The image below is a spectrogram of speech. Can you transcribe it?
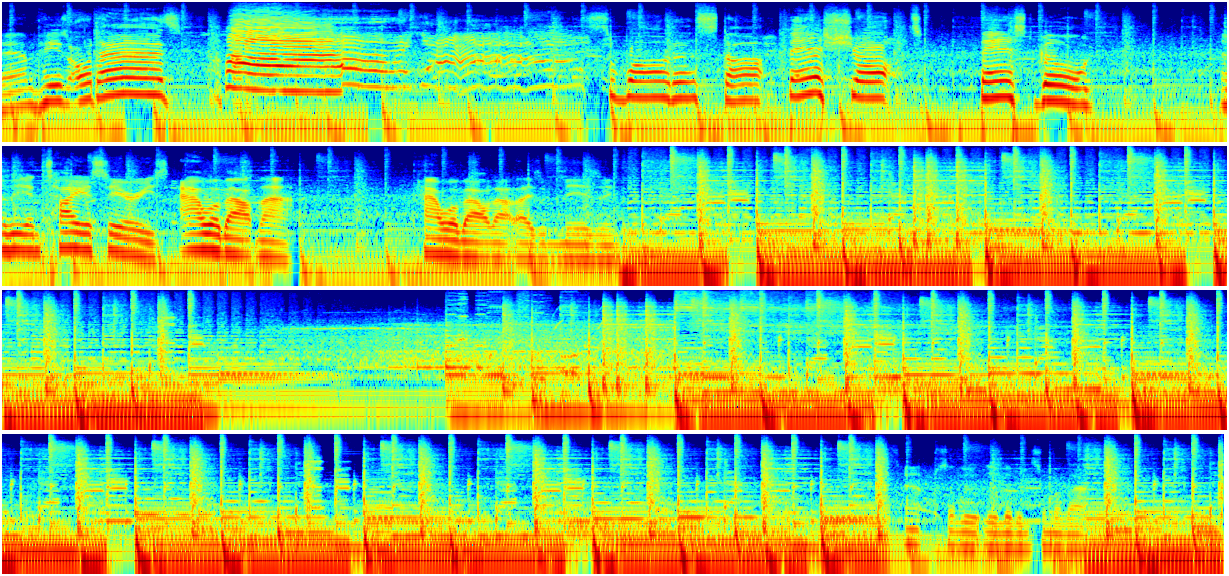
them his orders. Oh, yes! What a start. Best shot, best goal of the entire series. How about that? How about that? That is amazing. Absolutely loving some of that.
